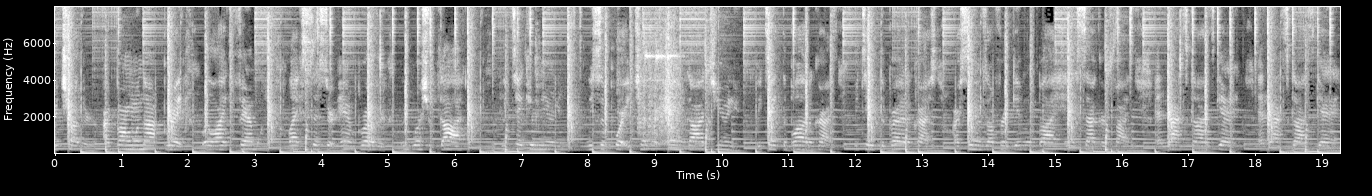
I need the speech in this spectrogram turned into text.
each other. Our bond will not break. We're like family, like sister and brother. We worship God. We take communion. We support each other in God's union. We take the blood of Christ. We take the bread of Christ. Our sins are forgiven by His sacrifice. And that's God's gang. And that's God's gang.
